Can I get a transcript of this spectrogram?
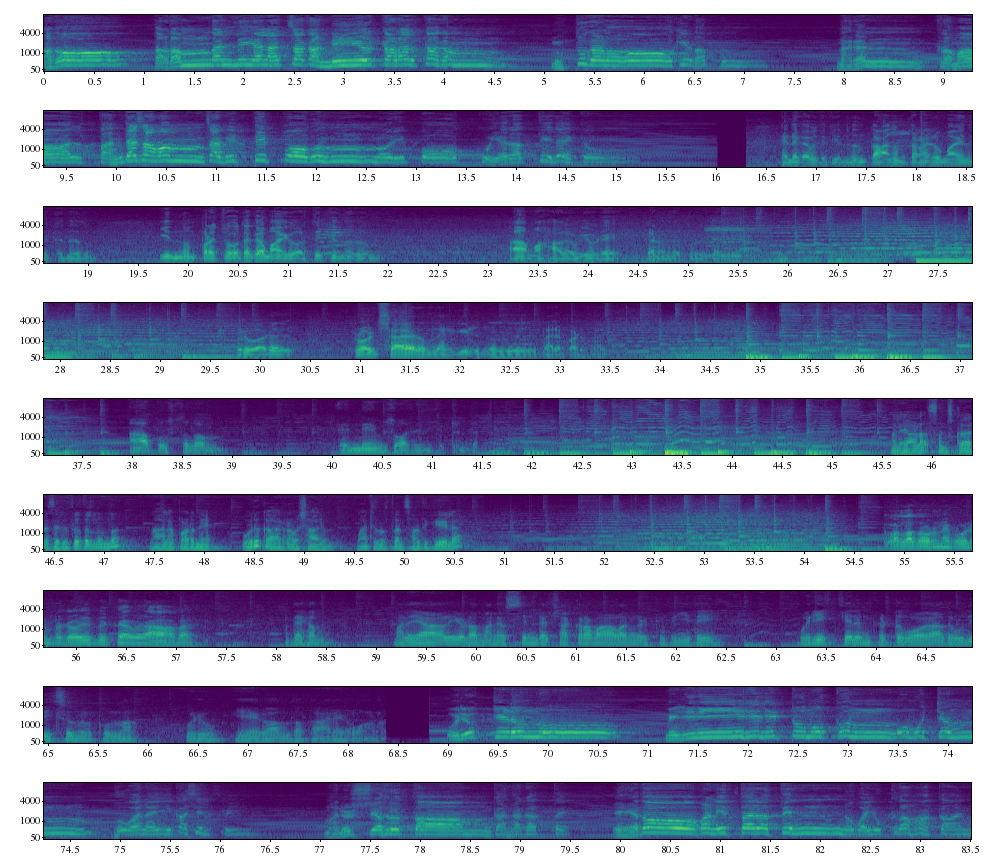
അതോ തടം തല്ലിയലച്ച കണ്ണീർ കടൽക്കകം മുത്തുകളോ കിടപ്പു? നരൻ ക്രമാൽ തന്റെ ശവം ചവിട്ടിപ്പോകുന്നൊരിപ്പോക്കുയരത്തിലേക്കോ എന്റെ കവിതയ്ക്ക് ഇന്നും താങ്ങും തണലുമായി നിൽക്കുന്നതും ഇന്നും പ്രചോദകമായി വർത്തിക്കുന്നതും ആ മഹാകവിയുടെ ഗണനത്തുള്ളിൽ തന്നെയാണ്. ഒരുപാട് പ്രോത്സാഹനം നൽകിയിരുന്നത് നിലപാടുന്നായിരുന്നു ആ പുസ്തകം എന്നെയും സ്വാധീനിച്ചിട്ടുണ്ട്. മലയാള സംസ്കാര ചരിത്രത്തിൽ നിന്ന് നാലപ്പാടിനെ ഒരു കാരണവശാലും മാറ്റി നിർത്താൻ സാധിക്കുകയില്ല. വള്ളത്തോടിനെ പോലും പ്രചോദിപ്പിച്ച ഒരാളെ അദ്ദേഹം മലയാളിയുടെ മനസ്സിന്റെ ചക്രവാളങ്ങൾക്ക് മീതെ ഒരിക്കലും കെട്ടുപോകാതെ ഉദിച്ചു നിൽക്കുന്ന ഒരു ഏകാന്ത താരകമാണ്. ഉരുക്കിടുന്നു മിഴിനീരിലിട്ടുമുക്കുന്നു മുറ്റും ഭുവനൈക ശില്പി. മനുഷ്യഹൃത്താം കനകത്തെ ഏതോ പണിത്തരത്തിനുപയുക്തമാക്കാൻ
